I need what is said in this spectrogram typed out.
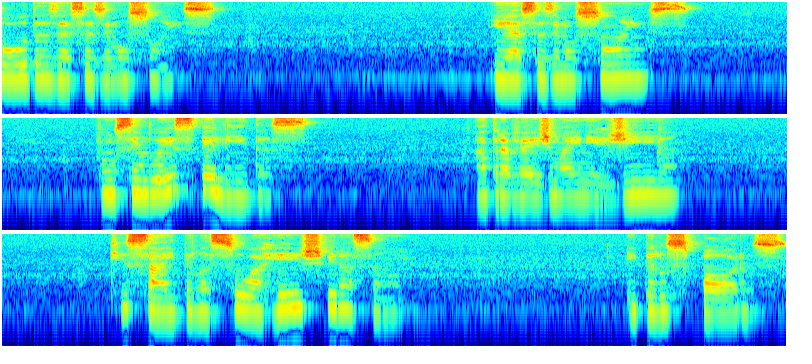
todas essas emoções. E essas emoções vão sendo expelidas através de uma energia que sai pela sua respiração e pelos poros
